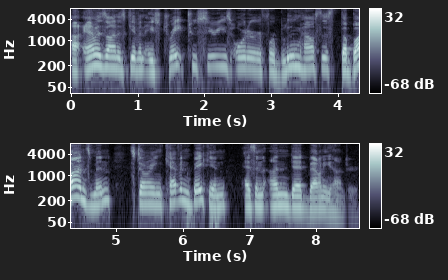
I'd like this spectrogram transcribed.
Uh, Amazon has given a straight-to-series order for Blumhouse's The Bondsman, starring Kevin Bacon as an undead bounty hunter.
